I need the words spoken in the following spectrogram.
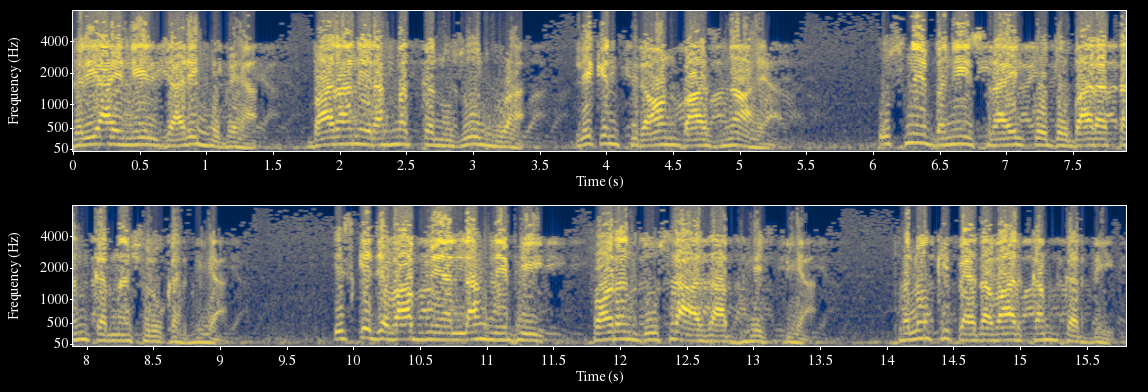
دریائے نیل جاری ہو گیا۔ باران رحمت کا نزول ہوا۔ لیکن فرعون باز نہ آیا۔ اس نے بنی اسرائیل کو دوبارہ تنگ کرنا شروع کر دیا۔ اس کے جواب میں اللہ نے بھی فوراً دوسرا عذاب بھیج دیا۔ پھلوں کی پیداوار کم کر دی۔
